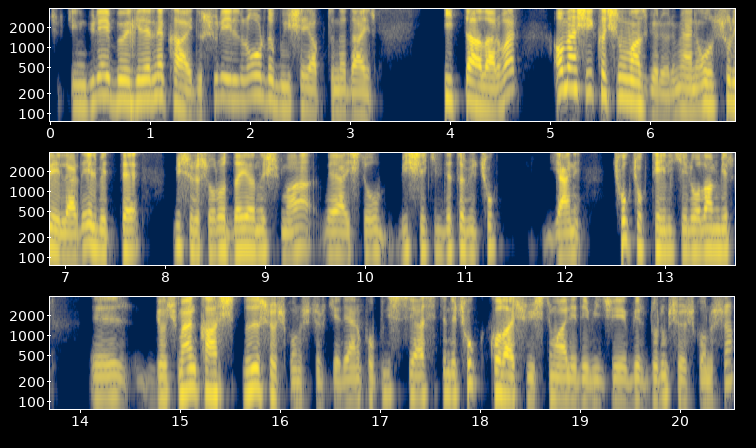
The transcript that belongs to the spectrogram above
Türkiye'nin güney bölgelerine kaydı. Suriyelilerin orada bu işe yaptığına dair iddialar var. Ama ben şeyi kaçınılmaz görüyorum. Yani o Suriyelilerde elbette bir süre sonra o dayanışma veya işte o bir şekilde tabii çok yani çok çok tehlikeli olan bir e, göçmen karşıtlığı söz konusu Türkiye'de. Yani popülist siyasetinde çok kolay suistimal edebileceği bir durum söz konusu.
